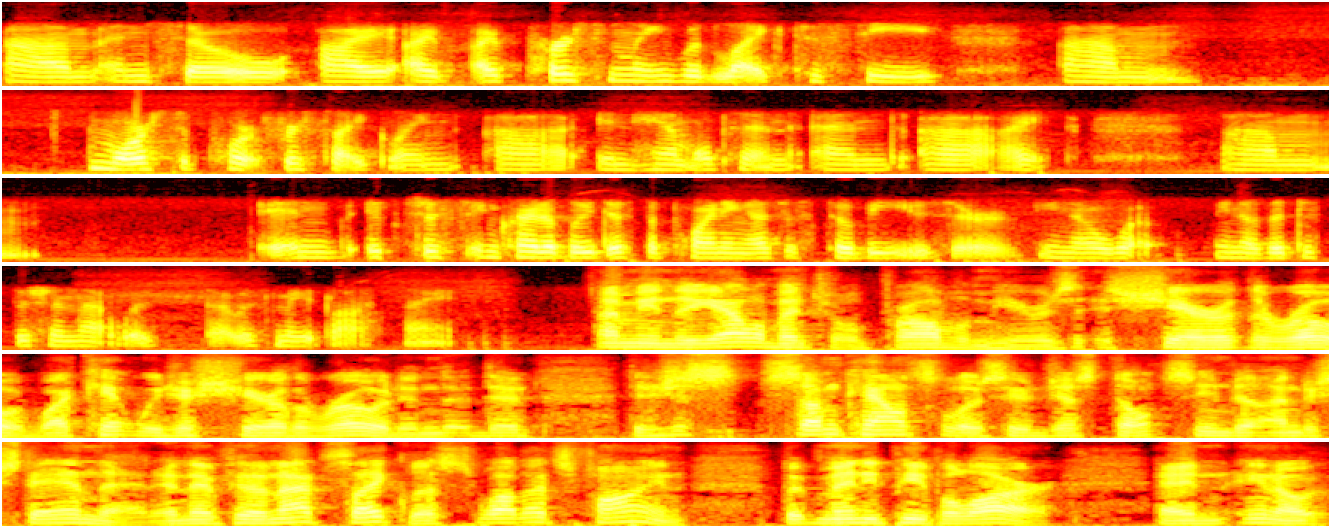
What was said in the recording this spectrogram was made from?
Um, and so I, I, I, personally would like to see um, more support for cycling uh, in Hamilton, and uh, I, um, and it's just incredibly disappointing as a SOBI user. You know what? You know the decision that was that was made last night. I mean, the elemental problem here is, is, share the road. Why can't we just share the road? And there, there's just some councilors who just don't seem to understand that. And if they're not cyclists, well, that's fine. But many people are. And, you know,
